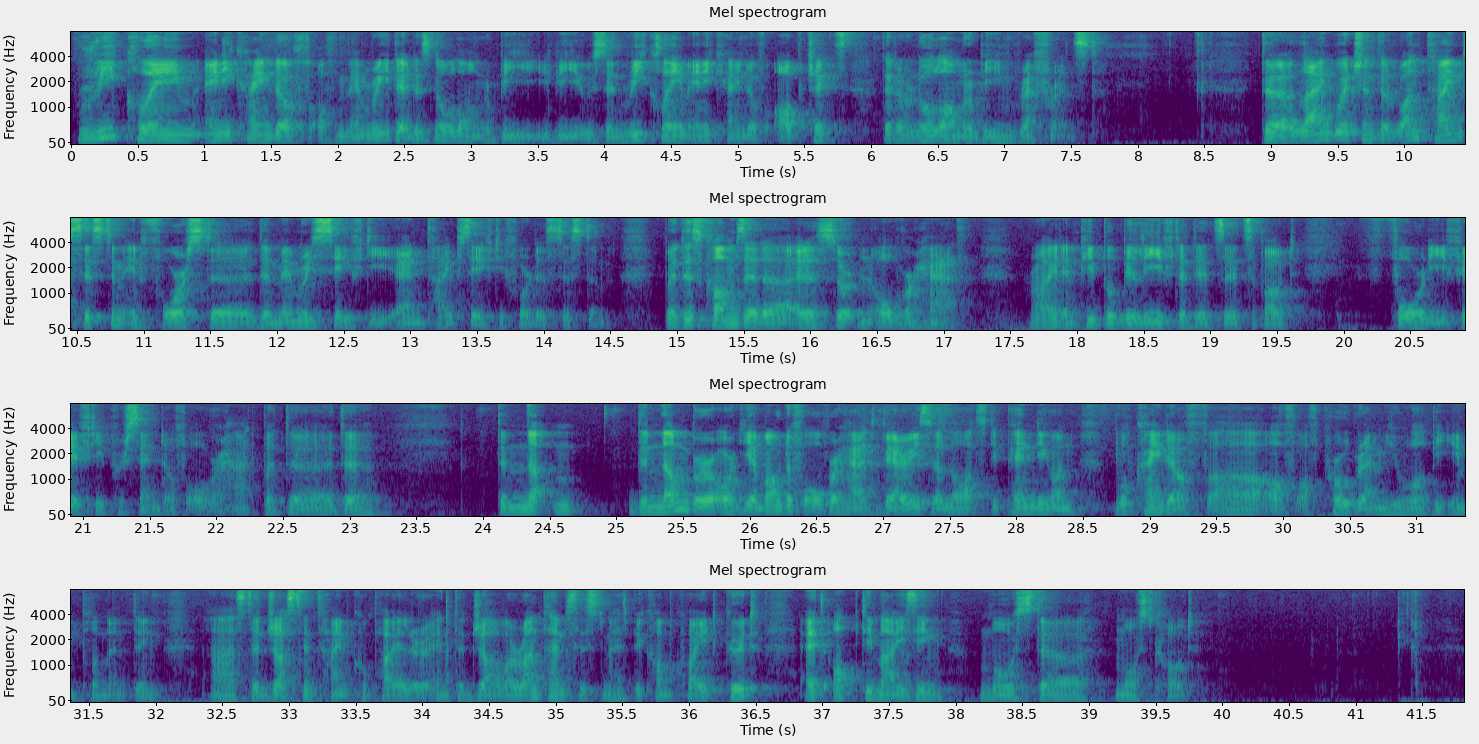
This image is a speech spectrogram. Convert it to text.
reclaim any kind of, of memory that is no longer be, be used and reclaim any kind of objects that are no longer being referenced. The language and the runtime system enforce the, the memory safety and type safety for this system. But this comes at a, at a certain overhead, right? And people believe that it's, it's about 40, 50% of overhead. But the, the, the, the number or the amount of overhead varies a lot depending on what kind of, uh, of, of program you will be implementing. As the just-in-time compiler and the Java runtime system has become quite good at optimizing most, uh, most code.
